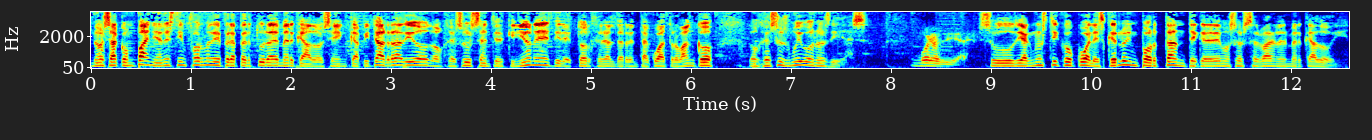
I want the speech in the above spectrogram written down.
Nos acompaña en este informe de preapertura de mercados en Capital Radio don Jesús Sánchez Quiñones, director general de Renta 4 Banco. Don Jesús, muy buenos días. Buenos días. ¿Su diagnóstico cuál es? ¿Qué es lo importante que debemos observar en el mercado hoy?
